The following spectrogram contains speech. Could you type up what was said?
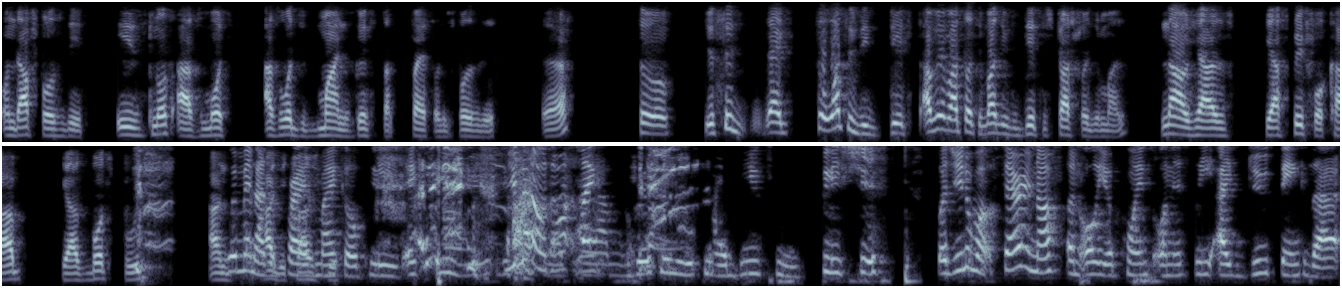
on that first date is not as much as what the man is going to sacrifice on the first date. Yeah. So you see, like, so what if the date? Have you ever thought about if the date is trash for the man? Now he has he has paid for cab, he has bought food, and Women are had the a prize. Michael, please. Excuse me. You know, the one- like- I am breaking with my beauty. Please shift. But you know what? Fair enough on all your points, honestly. I do think that,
